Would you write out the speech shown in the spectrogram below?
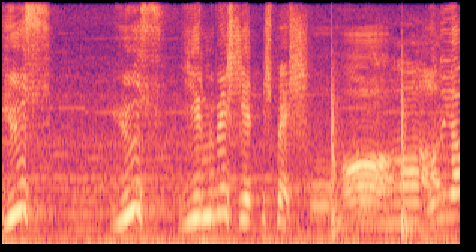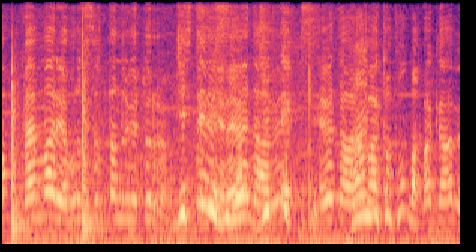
100 100 25 75. Aa. Bunu yap. Ben var ya bunu sırtlandır götürürüm. Ciddi misin? Evet abi. Ciddi misin? Evet abi. Hangi bak. topu bak? Bak abi.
